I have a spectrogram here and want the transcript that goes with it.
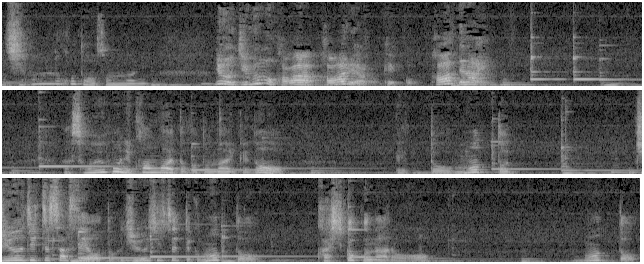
自分のことをそんなに。でも自分も変わ変わるやろ結構。変わってない？そういうふうに考えたことないけどえっともっと充実させようと。充実っていうかもっと賢くなろう。もっと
